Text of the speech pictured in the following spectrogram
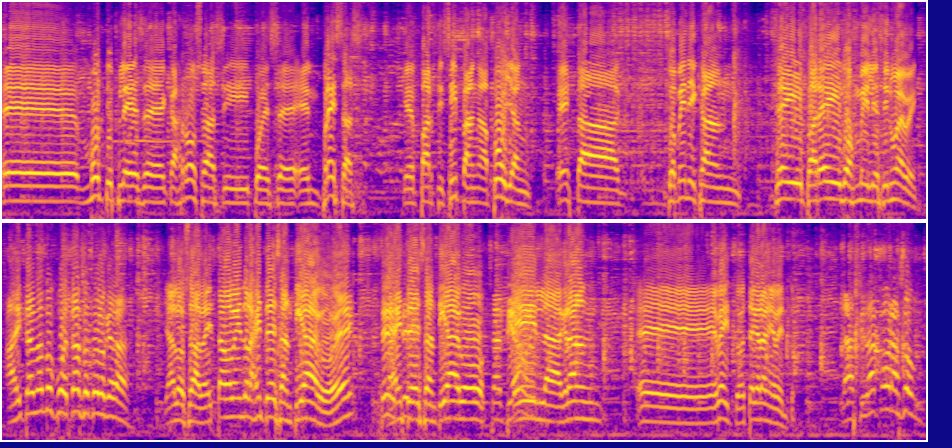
eh, múltiples eh, carrozas y pues eh, empresas que participan, apoyan esta Dominican Day Parade 2019. Ahí están dando fuetazos todo lo que da. Ya lo sabe, ahí estamos viendo la gente de Santiago, ¿eh? Sí, la gente sí. de Santiago, Santiago. en la gran evento, este gran evento. La ciudad corazón.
